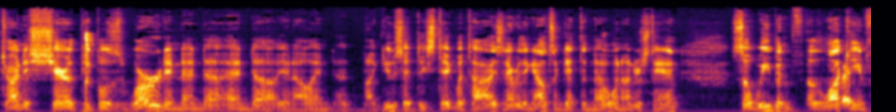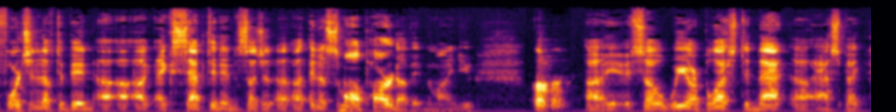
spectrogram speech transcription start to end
trying to share people's word and and uh, and uh, you know, and uh, like you said, destigmatize and everything else, and get to know and understand. So we've been uh, lucky Right. and fortunate enough to been uh, uh, uh, accepted in such a, a in a small part of it, mind you. Uh-huh. Uh, so we are blessed in that uh, aspect.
